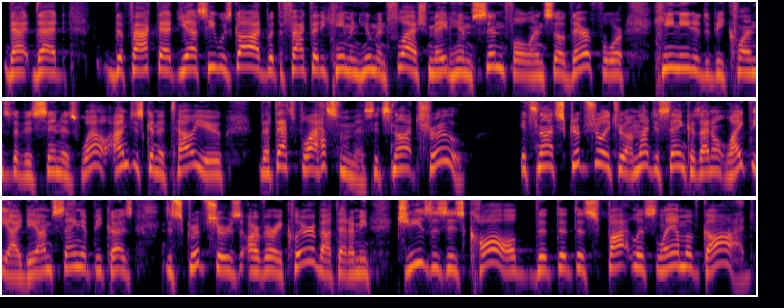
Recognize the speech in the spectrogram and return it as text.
That, that the fact that, yes, he was God, but the fact that he came in human flesh made him sinful. And so therefore he needed to be cleansed of his sin as well. I'm just going to tell you that that's blasphemous. It's not true. It's not scripturally true. I'm not just saying because I don't like the idea. I'm saying it because the scriptures are very clear about that. I mean, Jesus is called the, the, the spotless Lamb of God.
